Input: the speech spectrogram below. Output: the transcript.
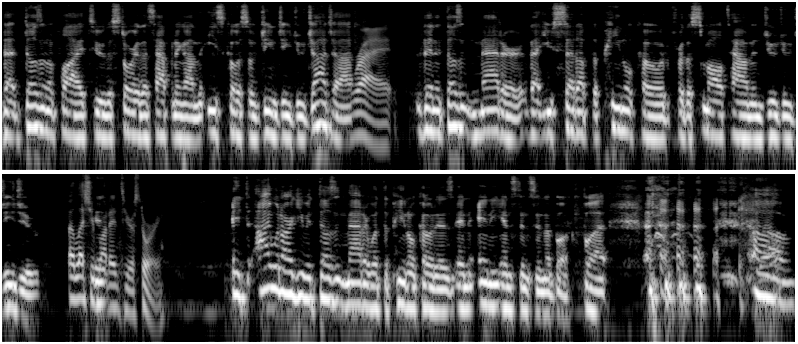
that doesn't apply to the story that's happening on the east coast of Jinji Jujaja, Right. then it doesn't matter that you set up the penal code for the small town in Juju Jiju. Unless you It- brought it into your story. It, I would argue it doesn't matter what the penal code is in any instance in the book, but um,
